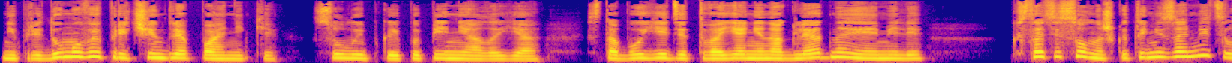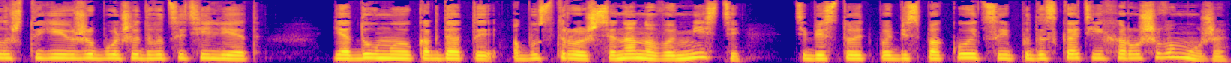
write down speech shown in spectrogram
Не придумывай причин для паники, с улыбкой попеняла я. С тобой едет твоя ненаглядная Эмили. Кстати, солнышко, ты не заметила, что ей уже больше двадцати лет? Я думаю, когда ты обустроишься на новом месте, тебе стоит побеспокоиться и подыскать ей хорошего мужа.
